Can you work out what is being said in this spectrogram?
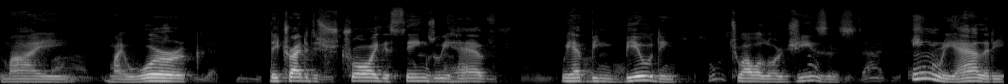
my my work They try to destroy the things we have we have been building to our Lord Jesus. In reality,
